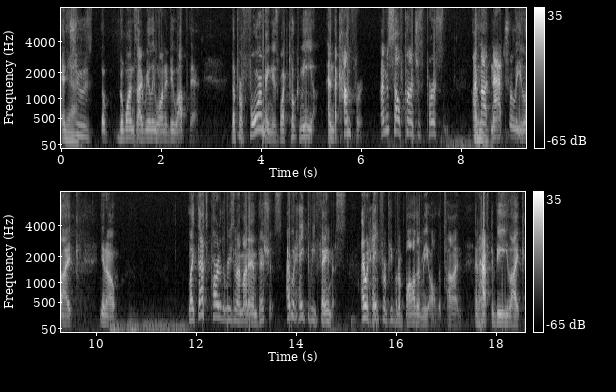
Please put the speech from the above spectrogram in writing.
and Yeah. choose the the ones I really want to do up there. The performing is what took me and the comfort. I'm a self-conscious person. I'm Mm-hmm. not naturally like, you know, like that's part of the reason I'm unambitious. I would hate to be famous. I would hate for people to bother me all the time and have to be like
